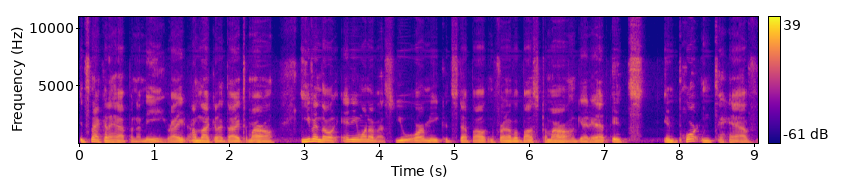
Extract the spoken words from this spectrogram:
it's not going to happen to me, right? I'm not going to die tomorrow. Even though any one of us, you or me, could step out in front of a bus tomorrow and get hit. It's important to have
